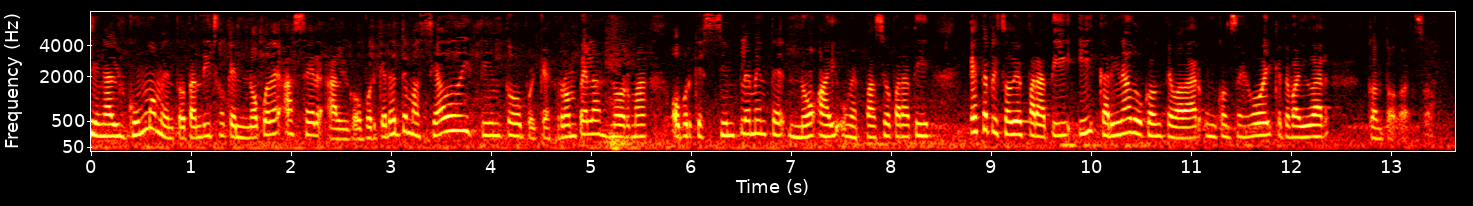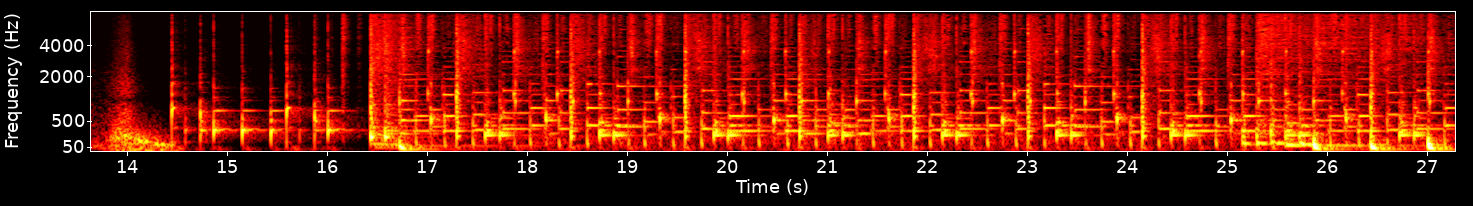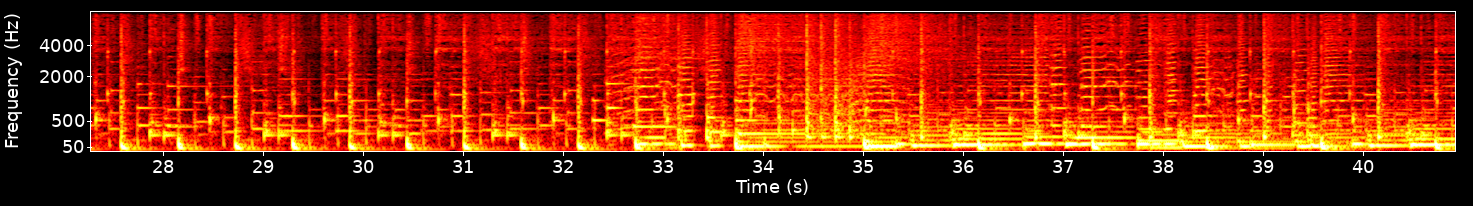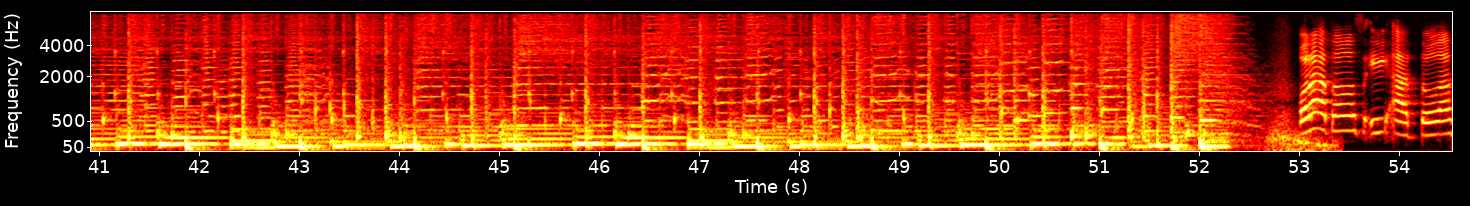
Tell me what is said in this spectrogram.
Si en algún momento te han dicho que no puedes hacer algo porque eres demasiado distinto, porque rompe las normas o porque simplemente no hay un espacio para ti, este episodio es para ti y Karina Ducon te va a dar un consejo hoy que te va a ayudar con todo eso.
